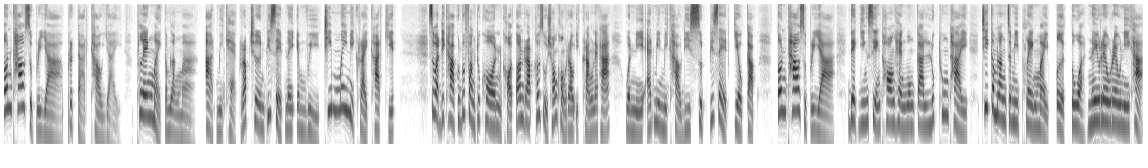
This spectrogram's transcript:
ต้นข้าวสุปริยาประกาศข่าวใหญ่ เพลงใหม่กำลังมา อาจมีแขกรับเชิญพิเศษใน MV ที่ไม่มีใครคาดคิด สวัสดีค่ะคุณผู้ฟังทุกคนขอต้อนรับเข้าสู่ช่องของเราอีกครั้งนะคะ วันนี้แอดมินมีข่าวดีสุดพิเศษเกี่ยวกับ ต้นข้าวสุปริยา เด็กหญิงเสียงทองแห่งวงการลูกทุ่งไทย ที่กำลังจะมีเพลงใหม่เปิดตัวในเร็วๆนี้ค่ะ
